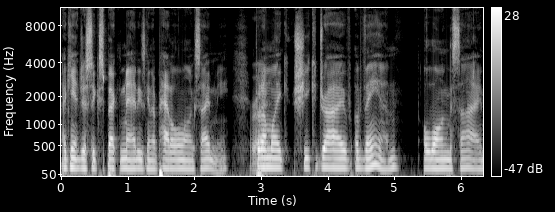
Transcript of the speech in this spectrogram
I can't just expect Maddie's gonna paddle alongside me, but I'm like, she could drive a van along the side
